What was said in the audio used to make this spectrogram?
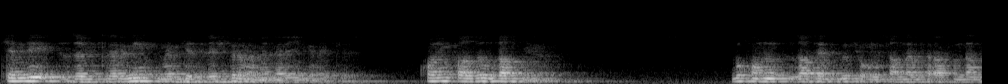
kendi zevklerini merkezileştirmemeleri gerekli. Konuyu fazla uzatmıyorum. Bu konu zaten birçok insanlar tarafından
